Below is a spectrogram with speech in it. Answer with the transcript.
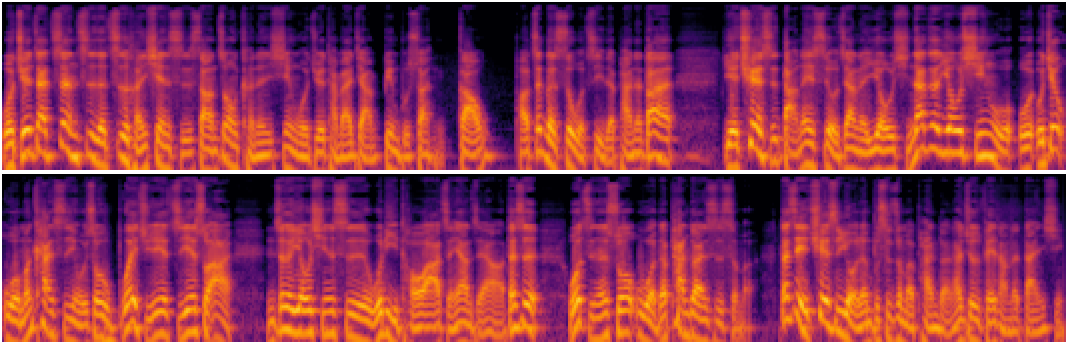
我觉得在政治的制衡现实上，这种可能性，我觉得坦白讲并不算很高。好，这个是我自己的判断。当然，也确实党内是有这样的忧心。那这忧心，我我我觉得我们看事情，我说我不会直接直接说啊，你这个忧心是无厘头啊，怎样怎样。但是我只能说我的判断是什么。但是也确实有人不是这么判断，他就是非常的担心。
